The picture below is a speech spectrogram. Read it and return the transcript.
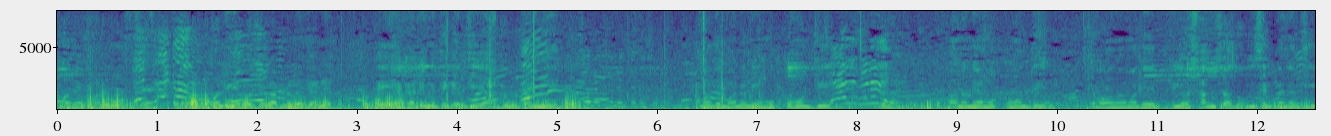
আমাদের হচ্ছে বলি এবছর আপনারা জানেন এই একাডেমি থেকে যে আঠেরোটা নিয়ে আমাদের মাননীয় মুখ্যমন্ত্রী ঠিক না? মাননীয় মুখ্যমন্ত্রী এবং আমাদের প্রিয় সাংসদ অভিষেক ব্যানার্জি,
